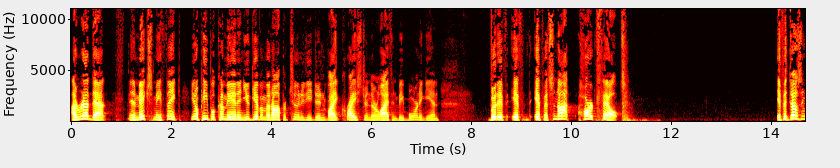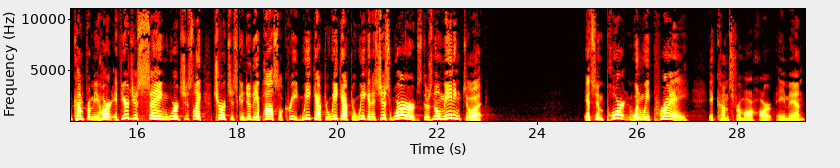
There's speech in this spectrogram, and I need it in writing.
I read that, and it makes me think, you know, people come in and you give them an opportunity to invite Christ in their life and be born again. But if, if, if it's not heartfelt, if it doesn't come from your heart, if you're just saying words just like churches can do the Apostle Creed week after week after week, and it's just words, there's no meaning to it. It's important when we pray, it comes from our heart. Amen?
